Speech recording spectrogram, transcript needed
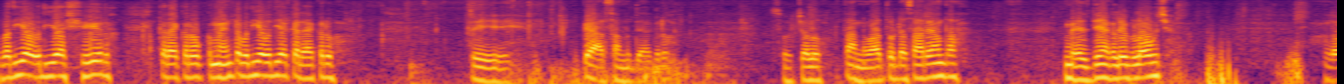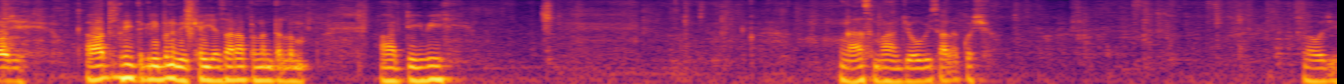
ਵਧੀਆ ਵਧੀਆ ਸ਼ੇਅਰ ਕਰਿਆ ਕਰੋ ਕਮੈਂਟ ਵਧੀਆ ਵਧੀਆ ਕਰਿਆ ਕਰੋ ਤੇ ਪਿਆਰ ਸਾਨੂੰ ਦਿਆ ਕਰੋ। ਸੋ ਚਲੋ, ਧੰਨਵਾਦ ਤੁਹਾਡਾ ਸਾਰਿਆਂ ਦਾ। ਮਿਲਦੇ ਹਾਂ ਅਗਲੇ ਵਲੌਗ 'ਚ। ਲਓ ਜੀ, ਆਹ ਤਾਂ ਤੁਸੀਂ ਤਕਰੀਬਨ ਵੇਖਿਆ ਹੀ ਆ ਸਾਰਾ ਆਪਣਾ ਅੰਦਰ ਆ ਟੀਵੀ ਆ ਸਮਾਨ ਜੋ ਵੀ ਸਾਰਾ ਕੁਝ ਲਓ ਜੀ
